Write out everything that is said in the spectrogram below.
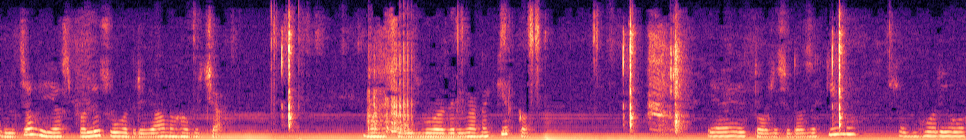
І для цього я спалю свого дерев'яного бича. У мене колись була дерев'яна кірка. Я її теж сюди закину, щоб горіло.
